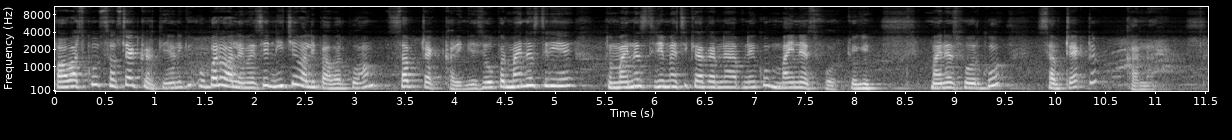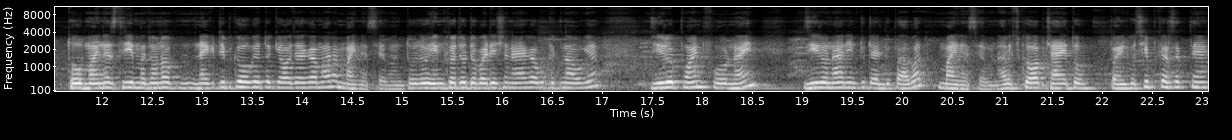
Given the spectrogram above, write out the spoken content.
पावर्स को सब्सट्रैक्ट करते हैं, यानी कि ऊपर वाले में से नीचे वाली पावर को हम सब्ट्रैक्ट करेंगे। जैसे ऊपर माइनस थ्री है तो माइनस थ्री में से क्या करना है अपने को? माइनस फोर क्योंकि माइनस फोर को सब्ट्रैक्ट करना है। तो माइनस थ्री में दोनों नेगेटिव के हो गए तो क्या हो जाएगा हमारा? माइनस सेवन तो जो इनका जो डिवाइडेशन आएगा, वो कितना हो गया? Zero point four nine zero nine into ten to power minus seven अब इसको आप चाहें तो पॉइंट को शिफ्ट कर सकते हैं।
